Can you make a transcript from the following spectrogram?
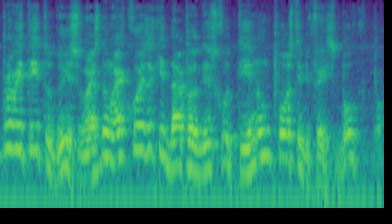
Aproveitei tudo isso, mas não é coisa que dá para eu discutir num post de Facebook, pô.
